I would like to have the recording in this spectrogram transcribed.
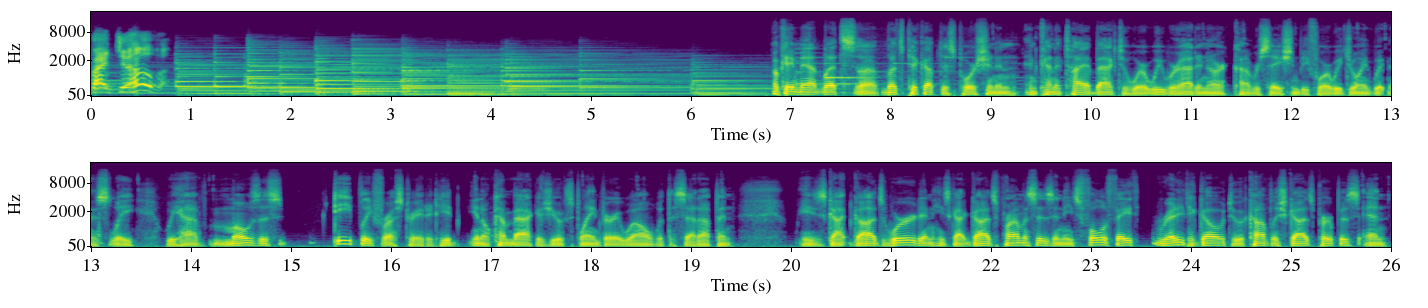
By Jehovah. Okay, Matt, let's uh, let's pick up this portion and, and kind of tie it back to where we were at in our conversation before we joined Witness Lee. We have Moses deeply frustrated. He'd you know come back as you explained very well with the setup, and he's got God's word and he's got God's promises, and he's full of faith, ready to go to accomplish God's purpose. And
